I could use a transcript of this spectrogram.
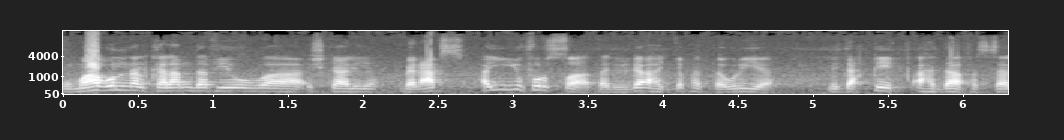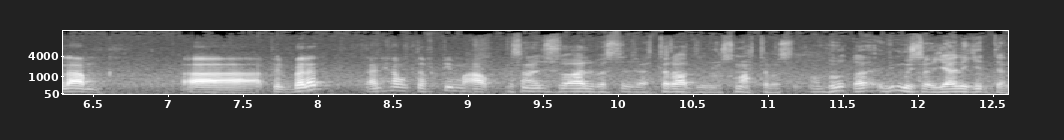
وما قلنا الكلام ده فيه إشكالية. بالعكس أي فرصة تلقاها الجبهة الثورية لتحقيق أهداف السلام آه، في البلد؟ نحن متفقين معه. بس أنا عندي سؤال بس اعتراضي لو سمحت بس مزعجاني جدا.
